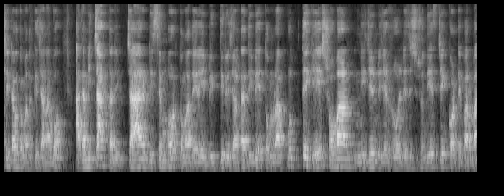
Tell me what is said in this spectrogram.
সেটাও তোমাদেরকে জানাব। আগামী চার তারিখ, চার ডিসেম্বর তোমাদের এই বৃত্তির রেজাল্টটা দিবে। তোমরা প্রত্যেকে সবার নিজের নিজের রোল রেজিস্ট্রেশন দিয়ে চেক করতে পারবা।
